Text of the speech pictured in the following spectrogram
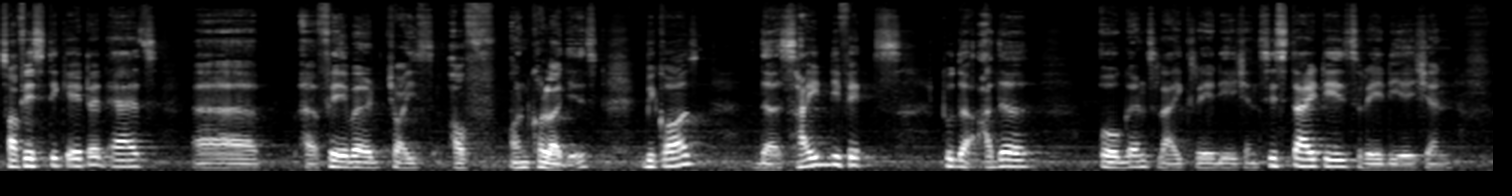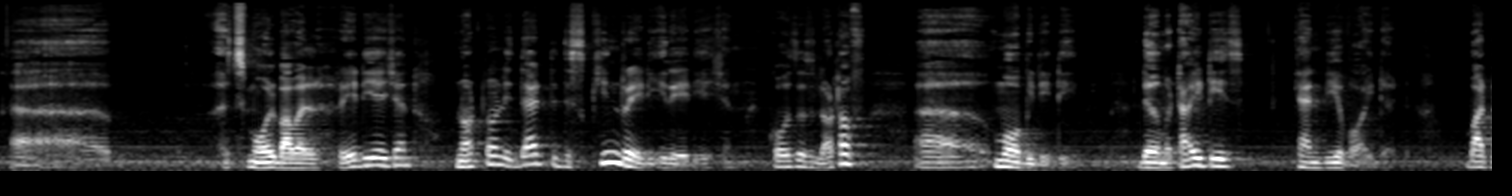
sophisticated as uh, a favored choice of oncologist because the side effects to the other organs like radiation cystitis, radiation, uh, small bowel radiation. Not only that, the skin radi- radiation causes a lot of uh, morbidity. Dermatitis can be avoided, but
